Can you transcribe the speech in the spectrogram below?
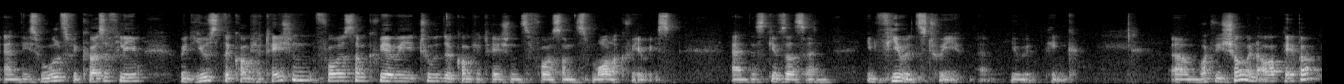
And these rules recursively reduce the computation for some query to the computations for some smaller queries. And this gives us an inference tree, here in pink. Um, what we show in our paper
